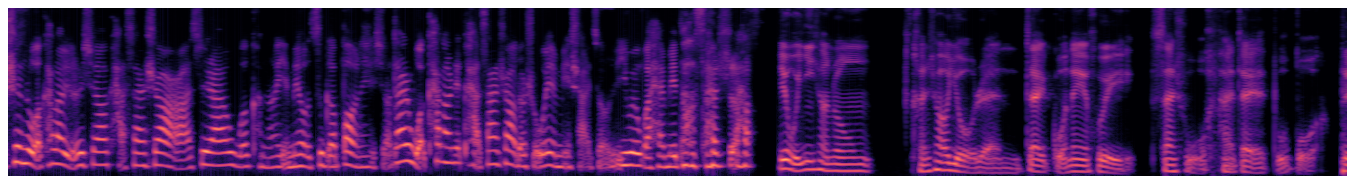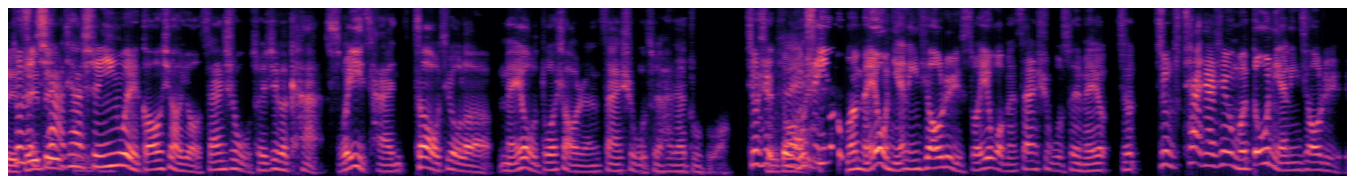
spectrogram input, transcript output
甚至我看到有的学校卡三十二啊。虽然我可能也没有资格报那些学校，但是我看到这卡三十二的时候，我也没啥焦虑，因为我还没到三十二。因为我印象中很少有人在国内会三十五还在读博。对，就是恰恰是因为高校有三十五岁这个坎，所以才造就了没有多少人三十五岁还在读博。就是不是因为我们没有年龄焦虑，所以我们三十五岁没有，就就恰恰是因为我们都年龄焦虑，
